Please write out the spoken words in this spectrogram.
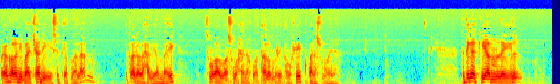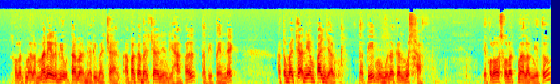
Maka kalau dibaca di setiap malam itu adalah hal yang baik. Semoga Allah Subhanahu wa taala memberi taufik kepada semuanya. Ketika qiyam lail, sholat malam, mana yang lebih utama dari bacaan? Apakah bacaan yang dihafal tapi pendek? Atau bacaan yang panjang tapi menggunakan mushaf? Ya kalau sholat malam itu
